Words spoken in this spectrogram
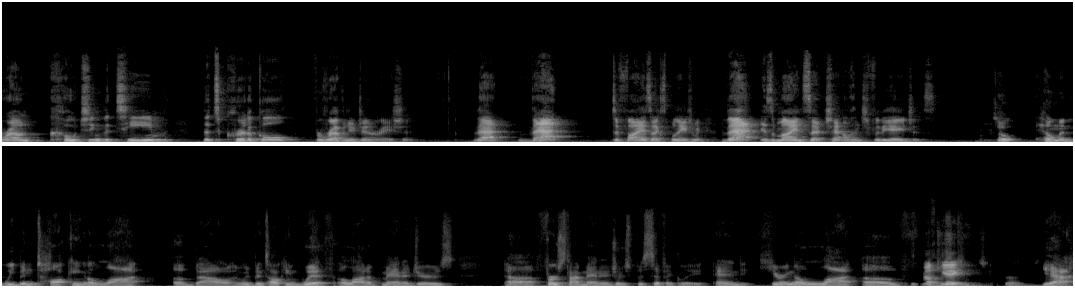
around coaching the team that's critical for revenue generation. That that defies explanation. That is a mindset challenge for the ages. So, Hillmon, we've been talking a lot about, and we've been talking with a lot of managers, uh, first time managers specifically, and hearing a lot of concern- yeah,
